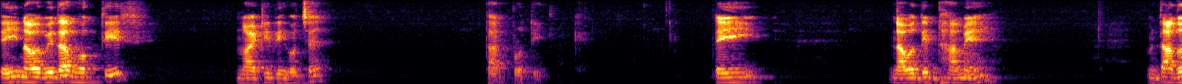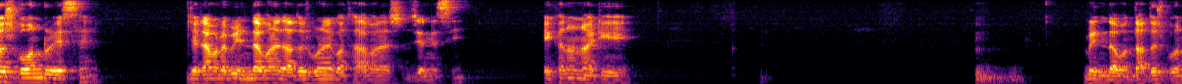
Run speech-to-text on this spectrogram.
এই নববিধা ভক্তির নয়টি দিক হচ্ছে তার প্রতীক। এই নবদ্বীপ ধামে দ্বাদশ বন রয়েছে, যেটা আমরা বৃন্দাবনে দ্বাদশ বনের কথা আমরা জেনেছি। এখানেও নয়টি বৃন্দাবন, দ্বাদশ বন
